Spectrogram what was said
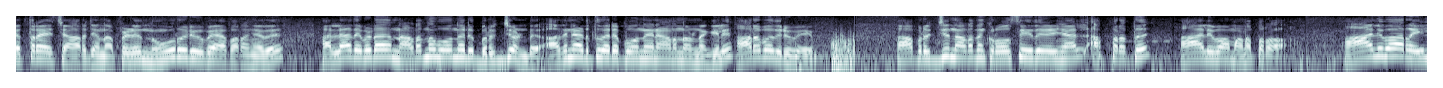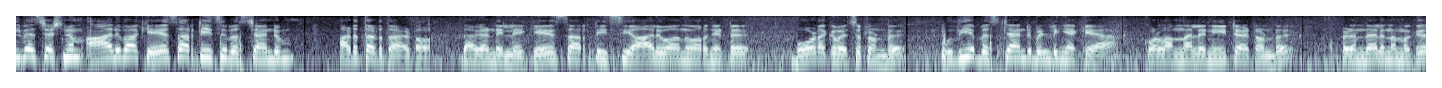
എത്രയാണ് ചാർജ് എന്ന്. അപ്പോഴും നൂറ് രൂപയാണ് പറഞ്ഞത്. അല്ലാതെ ഇവിടെ നടന്നു പോകുന്ന ഒരു ബ്രിഡ്ജ് ഉണ്ട്. അതിനടുത്ത് വരെ പോകുന്നതിനാണെന്നുണ്ടെങ്കിൽ അറുപത് രൂപയും. ആ ബ്രിഡ്ജ് നടന്ന് ക്രോസ് ചെയ്ത് കഴിഞ്ഞാൽ അപ്പുറത്ത് ആലുവ മണപ്പുറം. ആലുവ റെയിൽവേ സ്റ്റേഷനും Aluva K S R T C bus സ്റ്റാൻഡും അടുത്തടുത്തായിട്ടോ ഇതാ കണ്ടില്ലേ K S R T C Aluva എന്ന് പറഞ്ഞിട്ട് ബോർഡൊക്കെ വെച്ചിട്ടുണ്ട്. പുതിയ ബസ് സ്റ്റാൻഡ് ബിൽഡിംഗ് ഒക്കെയാ കൊള്ളാം നല്ല നീറ്റായിട്ടുണ്ട്. അപ്പോഴെന്തായാലും നമുക്ക്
